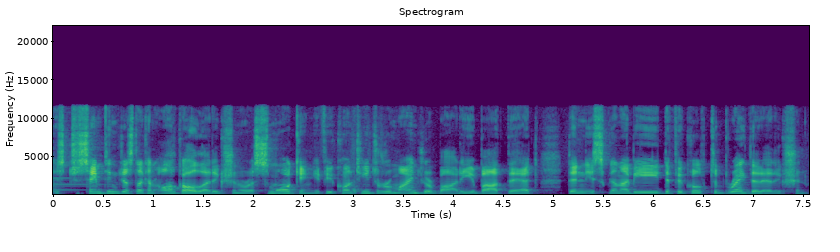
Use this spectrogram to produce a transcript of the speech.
it's the same thing just like an alcohol addiction or a smoking. If you continue to remind your body about that, then it's gonna be difficult to break that addiction.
